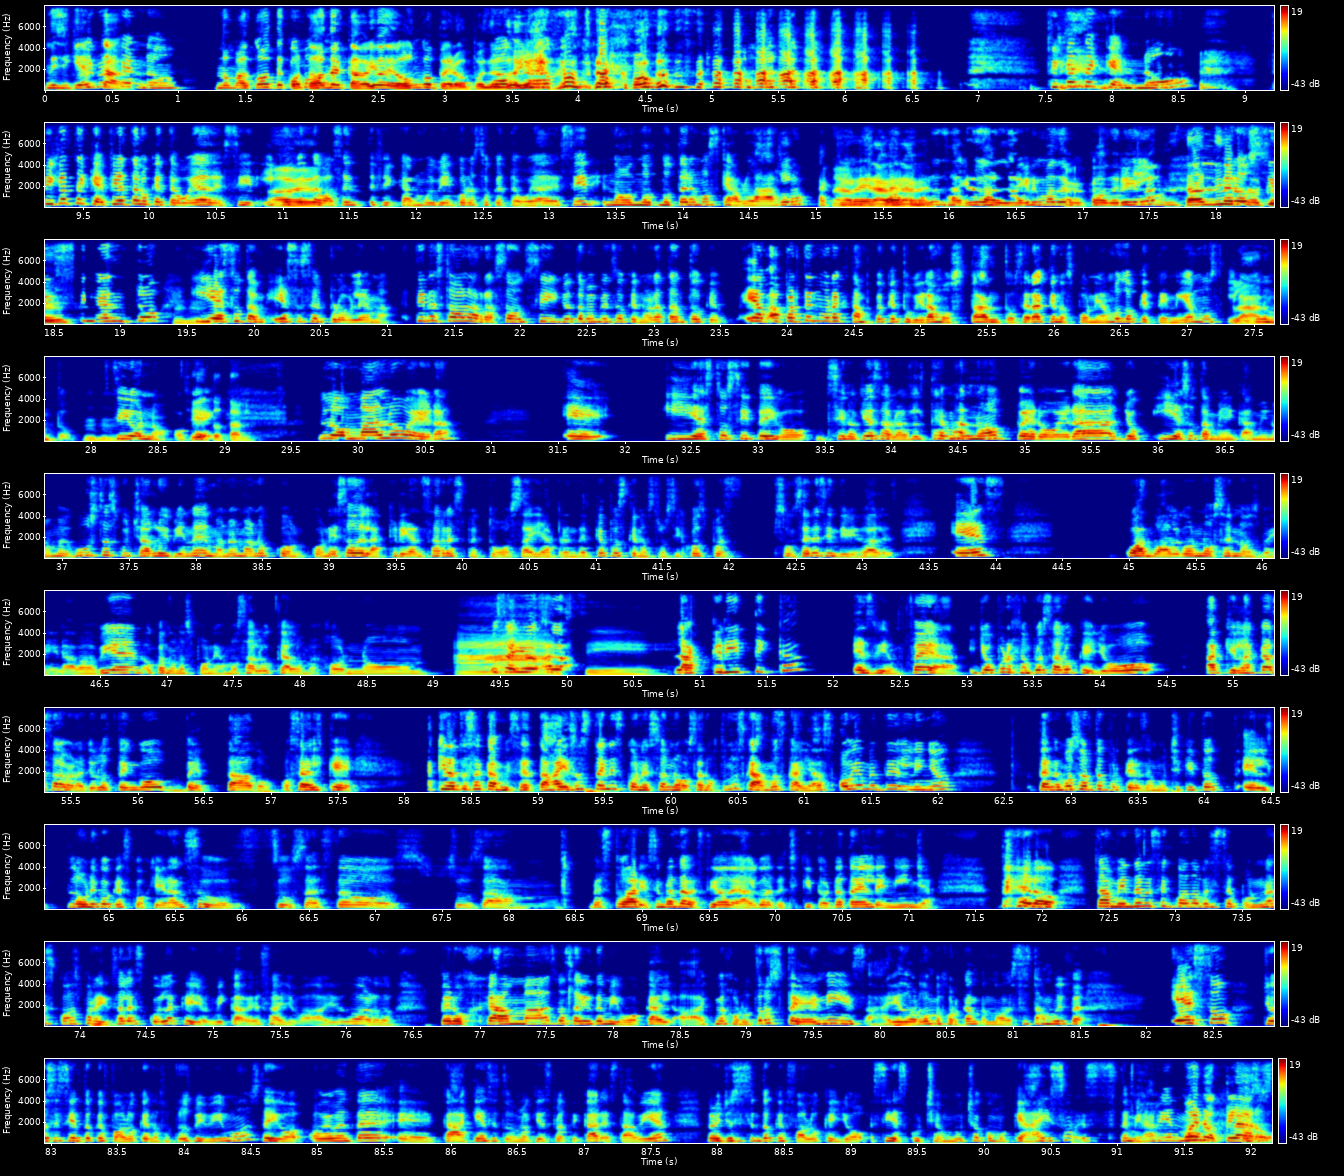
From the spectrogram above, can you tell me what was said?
Ni siquiera yo creo que no. Nomás cuando te cortaron el cabello de hongo, pero pues eso ya es otra cosa. Fíjate que no, Fíjate que, fíjate lo que te voy a decir y creo que te vas a identificar muy bien con esto que te voy a decir. No, no, no tenemos que hablarlo aquí a ver, para que no te salgan las lágrimas de cocodrilo. Pero sí siento, y eso también, ese es el problema. Tienes toda la razón, sí, yo también pienso que no era tanto que, aparte no era tampoco que tuviéramos tantos, era que nos poníamos lo que teníamos y punto. ¿Sí o no? Sí, total. Lo malo era, eh, y esto sí te digo, si no quieres hablar del tema, no, pero era yo, y eso también a mí no me gusta escucharlo y viene de mano en mano con, con eso de la crianza respetuosa y aprender que pues que nuestros hijos pues son seres individuales. Es cuando algo no se nos miraba bien o cuando nos poníamos algo que a lo mejor no... Ah, o sea, la, sí. la crítica es bien fea. Yo, por ejemplo, es algo que yo aquí en la casa, la verdad, yo lo tengo vetado. O sea, el que quítate esa camiseta, ay, esos tenis con eso no, o sea, nosotros nos quedamos callados. Obviamente el niño, tenemos suerte porque desde muy chiquito, él, lo único que escogieran sus, sus, estos, sus vestuarios, siempre anda vestido de algo desde chiquito, ahorita trae el de ninja, pero también de vez en cuando a veces se pone unas cosas para irse a la escuela que yo en mi cabeza, yo, ay, Eduardo, pero jamás va a salir de mi boca el, ay, mejor otros tenis, ay, Eduardo, mejor, no, eso está muy feo eso yo sí siento que fue lo que nosotros vivimos. Te digo, obviamente, eh, cada quien, si tú no lo quieres platicar, está bien, pero yo sí siento que fue lo que yo sí escuché mucho, como que, ay, eso, te mira bien. Bueno, claro.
